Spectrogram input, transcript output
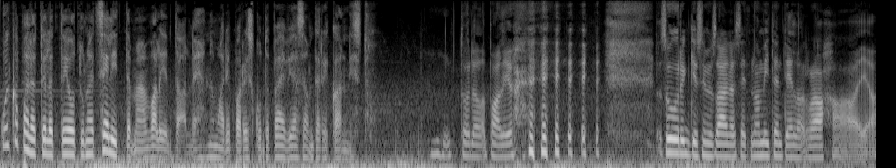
Kuinka paljon te olette joutuneet selittämään valintaanne nomadipariskuntapäiviä Santeri Kannisto? Todella paljon. Suurin kysymys aina se, että no miten teillä on rahaa ja,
